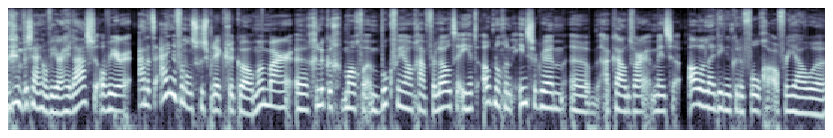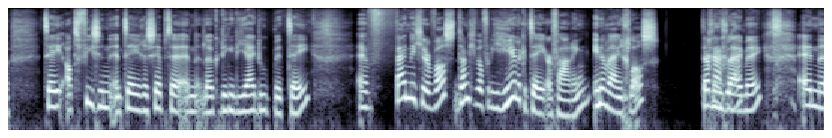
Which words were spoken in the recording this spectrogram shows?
We zijn alweer helaas alweer aan het einde van ons gesprek gekomen. Maar eh, gelukkig mogen we een boek van jou gaan verloten. En je hebt ook nog een Instagram-account waar mensen allerlei dingen kunnen volgen over jouw thee-adviezen en thee-recepten en leuke dingen die jij doet met thee. Fijn dat je er was. Dankjewel voor die heerlijke thee-ervaring in een wijnglas. Daar ben ik blij mee. En eh,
